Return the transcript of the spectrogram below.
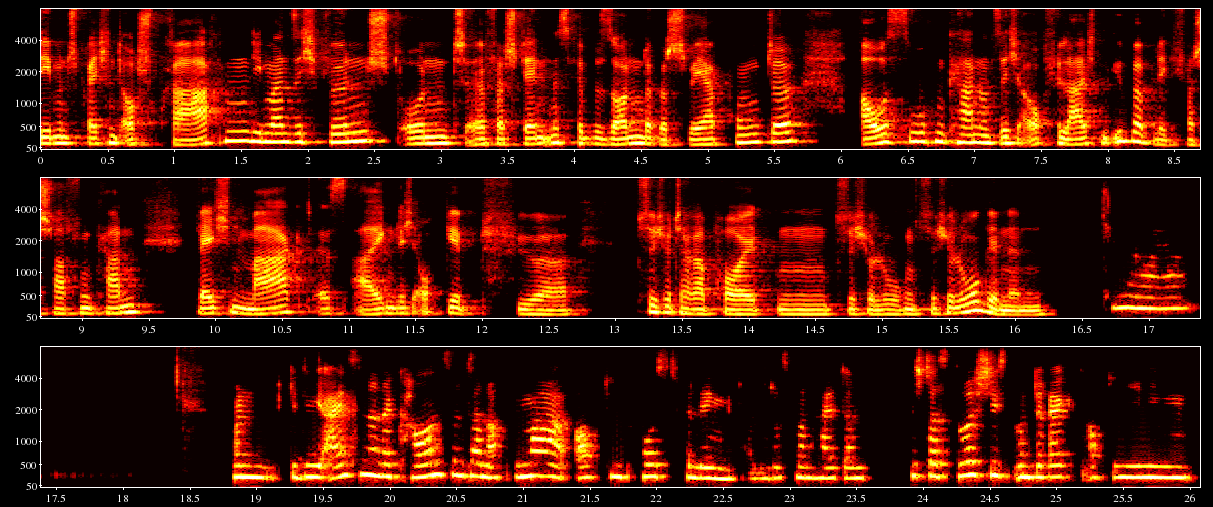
dementsprechend auch Sprachen, die man sich wünscht und äh, Verständnis für besondere Schwerpunkte aussuchen kann und sich auch vielleicht einen Überblick verschaffen kann, welchen Markt es eigentlich auch gibt für Psychotherapeuten, Psychologen, Psychologinnen. Genau, ja. Und die einzelnen Accounts sind dann auch immer auf dem Post verlinkt. Also dass man halt dann sich das durchliest und direkt auf denjenigen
